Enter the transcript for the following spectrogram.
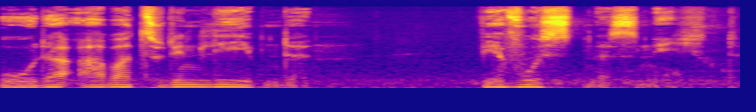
Oder aber zu den Lebenden. Wir wussten es nicht.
